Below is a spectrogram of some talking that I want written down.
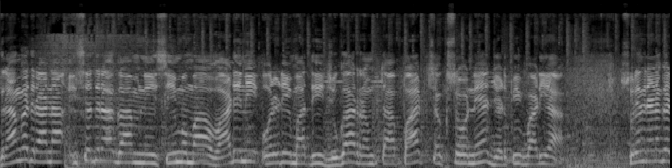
ધ્રાંગધ્રાના ઈસદરા ગામની સીમમાં વાડીની ઓરડીમાંથી જુગાર રમતા પાંચ શખ્સોને ઝડપી પાડ્યા. સુરેન્દ્રનગર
